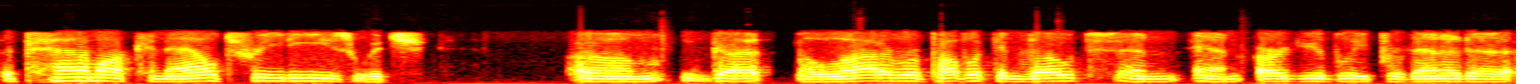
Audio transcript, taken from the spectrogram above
the Panama Canal treaties, which um, got a lot of Republican votes and, and arguably prevented a,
